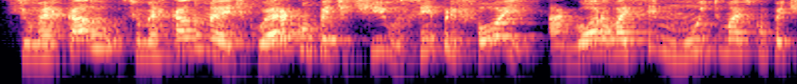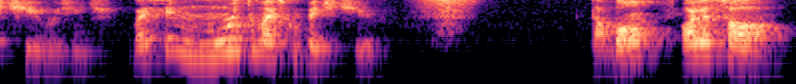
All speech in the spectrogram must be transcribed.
se o mercado, se o mercado médico era competitivo, sempre foi, agora vai ser muito mais competitivo, gente. Vai ser muito mais competitivo tá bom? Olha só,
